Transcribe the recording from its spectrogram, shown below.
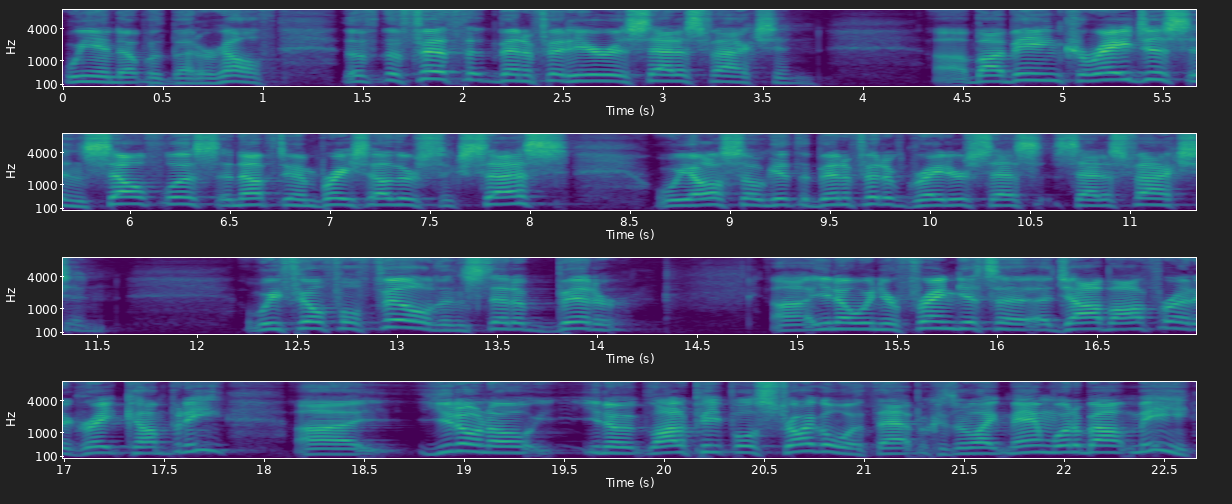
we end up with better health. The, the fifth benefit here is satisfaction. Uh, by being courageous and selfless enough to embrace others' success, we also get the benefit of greater ses- satisfaction. We feel fulfilled instead of bitter. Uh, you know, when your friend gets a, a job offer at a great company, uh, you don't know, you know, a lot of people struggle with that because they're like, man, what about me?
